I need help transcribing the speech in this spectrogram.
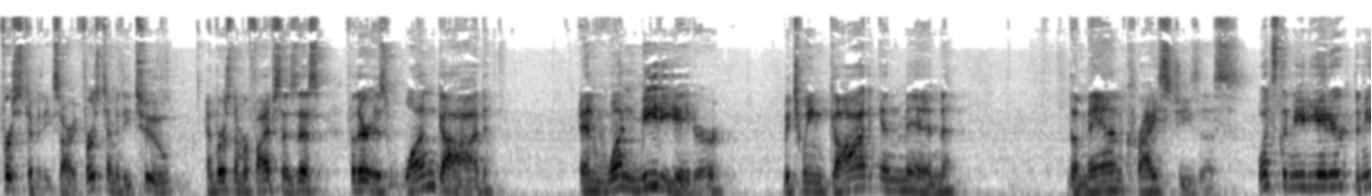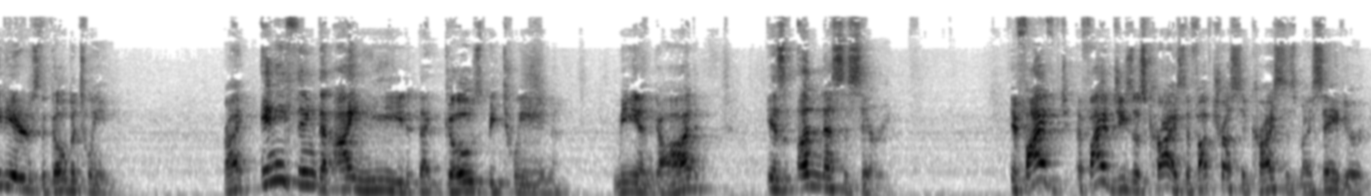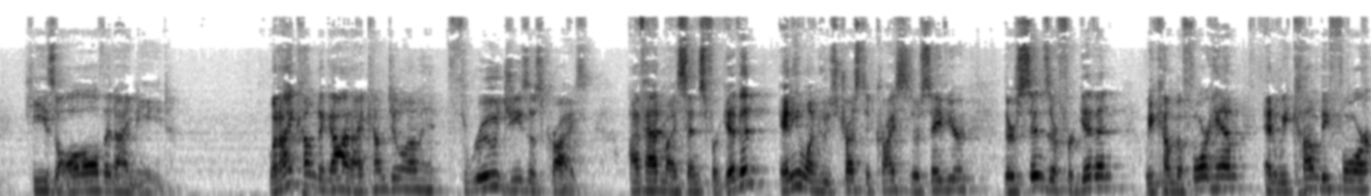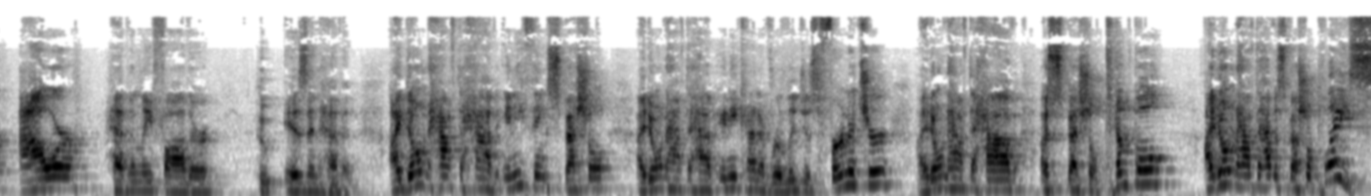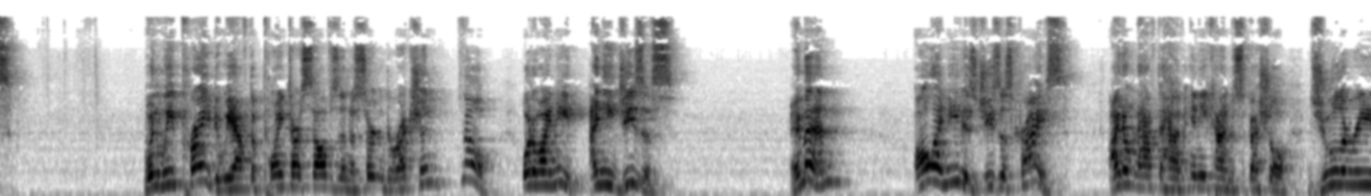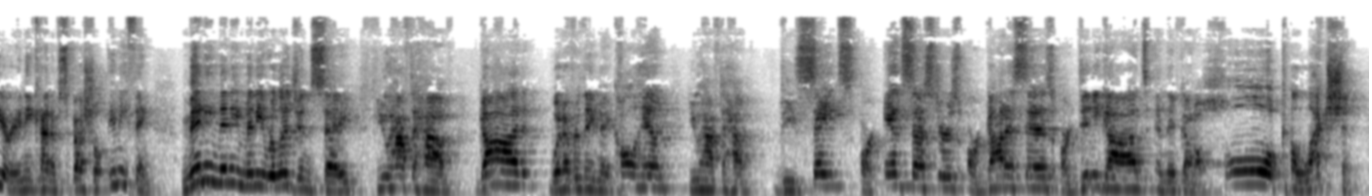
First Timothy, sorry, First Timothy 2 and verse number 5 says this, for there is one God and one mediator between God and men, the man Christ Jesus. What's the mediator? The mediator is the go between, right? Anything that I need that goes between me and God is unnecessary. If I've, if I have Jesus Christ, if I've trusted Christ as my Savior, He's all that I need. When I come to God, I come to Him through Jesus Christ. I've had my sins forgiven. Anyone who's trusted Christ as their Savior their sins are forgiven. We come before Him, and we come before our Heavenly Father who is in heaven. I don't have to have anything special. I don't have to have any kind of religious furniture. I don't have to have a special temple. I don't have to have a special place. When we pray, do we have to point ourselves in a certain direction? No. What do I need? I need Jesus. Amen. All I need is Jesus Christ. I don't have to have any kind of special jewelry or any kind of special anything. Many, many, many religions say you have to have God, whatever they may call him, you have to have these saints or ancestors or goddesses or demigods, and they've got a whole collection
